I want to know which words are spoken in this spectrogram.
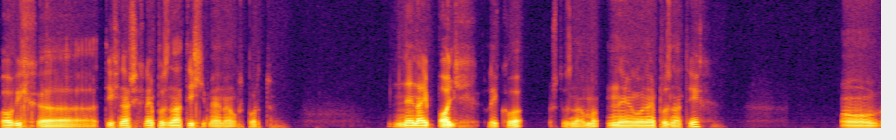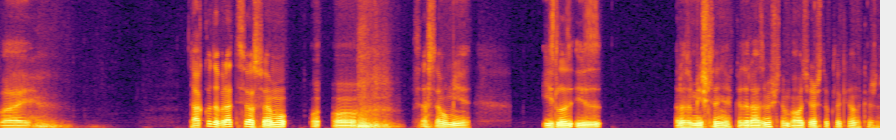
ovih uh, tih naših najpoznatijih imena u sportu. Ne najboljih likova, što znamo, nego najpoznatijih. Ovaj... Tako da, brate, sve o svemu, o, o, sve o svemu mi je izlaz iz razmišljanja. Kada razmišljam, a hoću nešto klikne, onda kažem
